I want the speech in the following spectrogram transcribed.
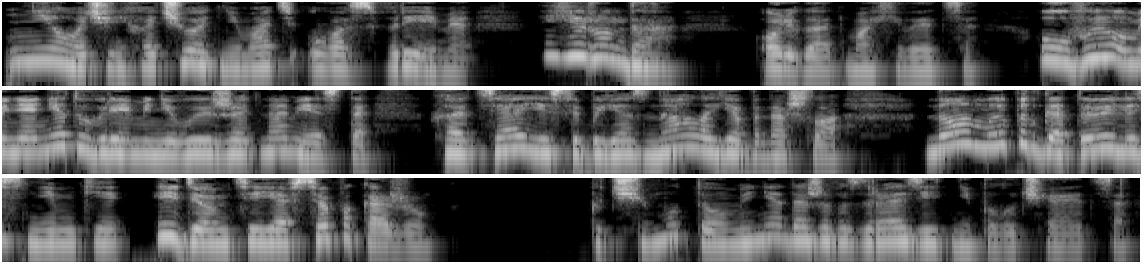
Не очень хочу отнимать у вас время. Ерунда, Ольга отмахивается. Увы, у меня нету времени выезжать на место, хотя, если бы я знала, я бы нашла. Но мы подготовили снимки. Идемте, я все покажу. Почему-то у меня даже возразить не получается,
